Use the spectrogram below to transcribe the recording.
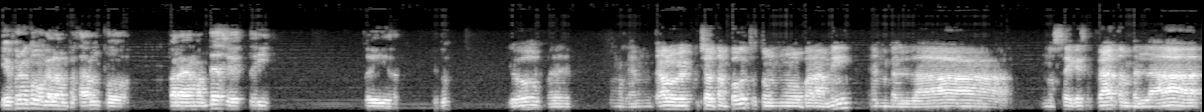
Y ellos fueron como que lo empezaron todo. Para además de eso, yo estoy... Estoy ido. ¿Y tú? Yo, pues, como que nunca lo había escuchado tampoco, esto es todo nuevo para mí. En verdad, no sé de qué se trata, en verdad,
